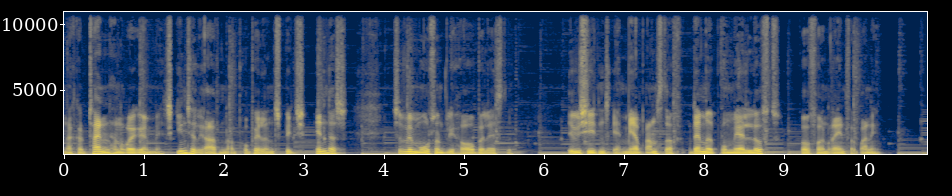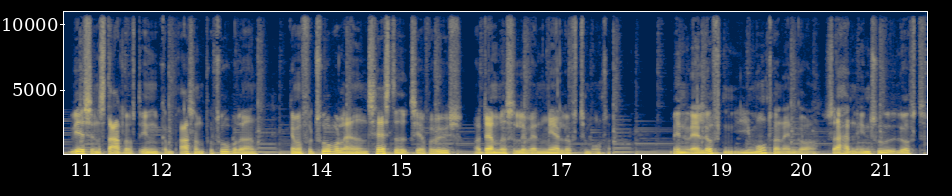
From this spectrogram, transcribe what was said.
Når kaptajnen han rykker med skintelegrafen og propellerens pitch ændres, så vil motoren blive hårdere belastet. Det vil sige, at den skal have mere brændstof og dermed bruge mere luft for at få en ren forbrænding. Ved at sende startluft ind i kompressoren på turboladeren, kan man få turboladerens hastighed til at forøges, og dermed så levere mere luft til motoren. Men hvad luften i motoren angår, så har den indsuget luft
